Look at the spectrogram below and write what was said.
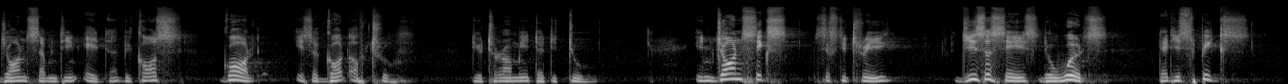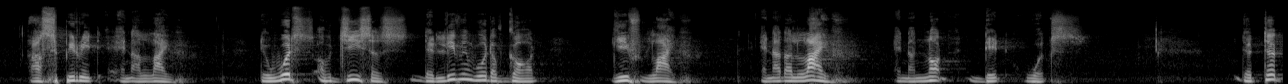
John 17 8. Because God is a God of truth. Deuteronomy 32. In John 6 63, Jesus says the words that he speaks are spirit and are life. The words of Jesus, the living word of God, give life and are alive and are not dead works. The third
